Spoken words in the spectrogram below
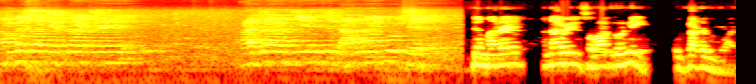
હંમેશા કહેતા કે આજે જે દાન આપ્યું છે જે મારે અનાવિલ સભાગૃહની ઉદઘાટન થવા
